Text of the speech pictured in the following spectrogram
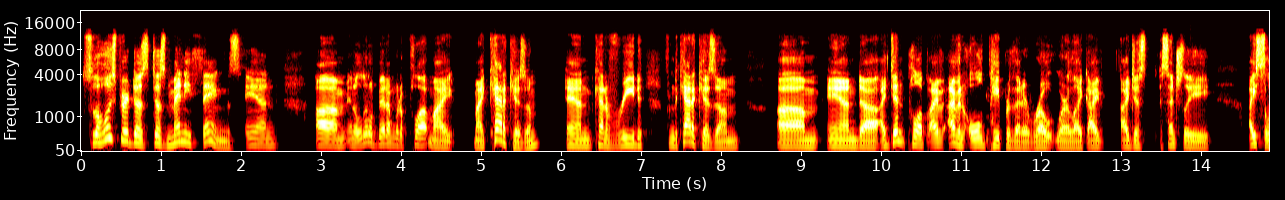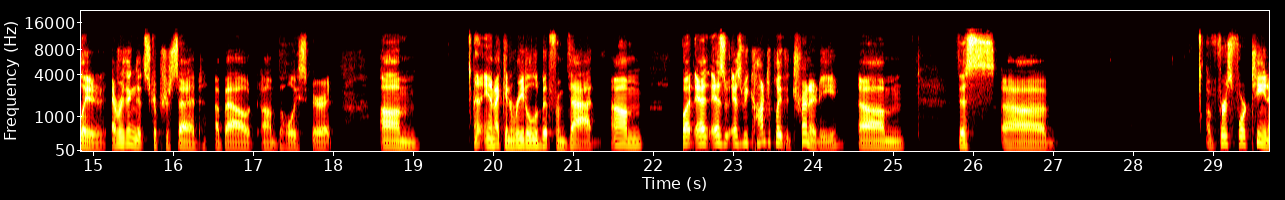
So the Holy Spirit does does many things, and um, in a little bit, I'm going to pull out my my catechism and kind of read from the catechism. Um, and uh, I didn't pull up. I have, I have an old paper that I wrote where like I I just essentially isolated everything that Scripture said about um, the Holy Spirit. Um, and, and I can read a little bit from that. Um, but as as, as we contemplate the Trinity, um, this uh, verse 14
